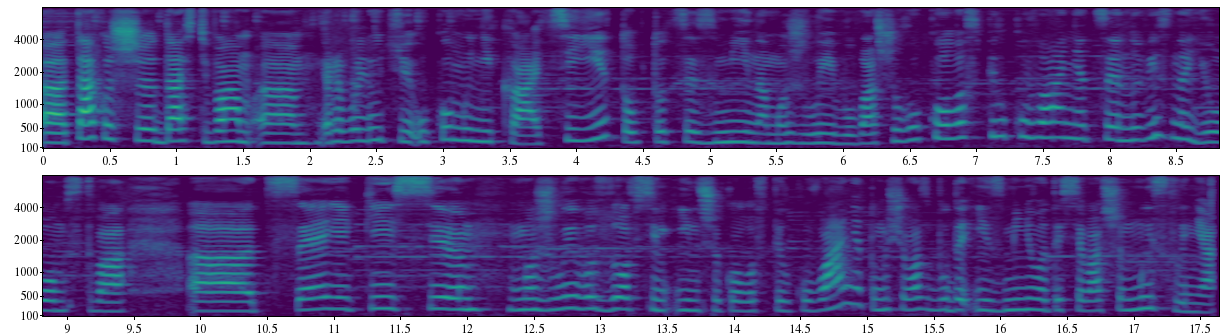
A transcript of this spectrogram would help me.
Е, Також е, дасть вам е, революцію у комунікації, тобто це зміна, можливо, вашого кола спілкування, це нові знайомства, е, це якесь, е, можливо, зовсім інше коло спілкування, тому що у вас буде і змінюватися ваше мислення.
